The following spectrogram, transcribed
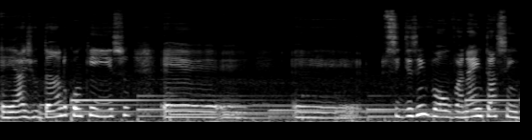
é, ajudando com que isso se desenvolva, né? Então, assim,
